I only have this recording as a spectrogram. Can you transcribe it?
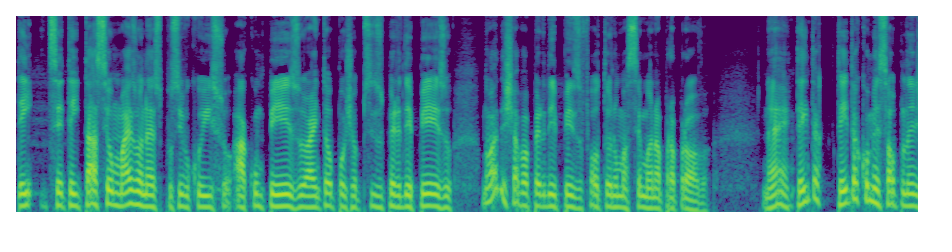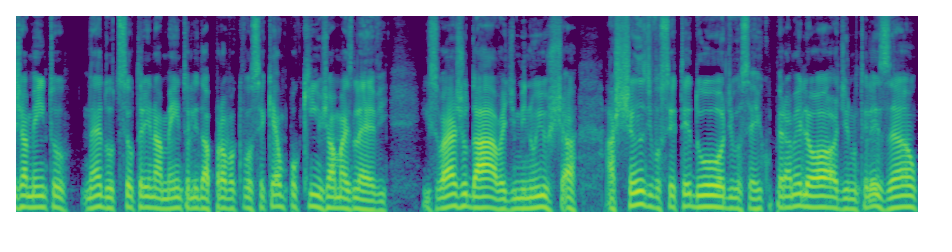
Tem, você tentar ser o mais honesto possível com isso. Ah, com peso, ah, então, poxa, eu preciso perder peso. Não vai deixar para perder peso faltando uma semana para a prova. Né? Tenta, tenta começar o planejamento né, do seu treinamento ali da prova que você quer um pouquinho já mais leve. Isso vai ajudar, vai diminuir o cha- a chance de você ter dor, de você recuperar melhor, de não ter lesão,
